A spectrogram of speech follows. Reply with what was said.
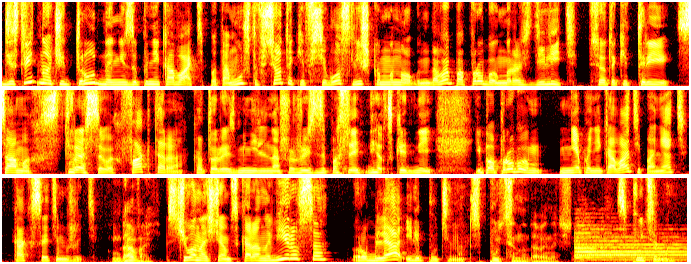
Действительно очень трудно не запаниковать, потому что все-таки всего слишком много. Ну давай попробуем разделить все-таки три самых стрессовых фактора, которые изменили нашу жизнь за последние несколько дней, и попробуем не паниковать и понять, как с этим жить. Давай. С чего начнем? С коронавируса, рубля или Путина? С Путина давай начнем. С Путина.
